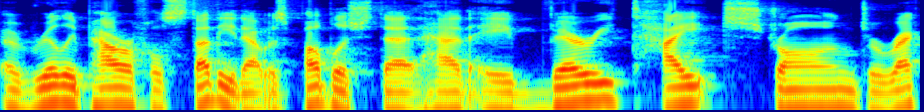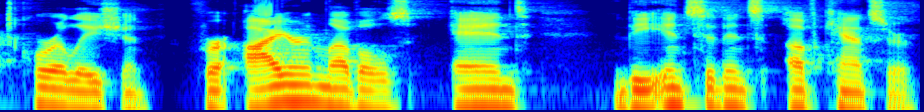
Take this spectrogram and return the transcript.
a really powerful study that was published that had a very tight, strong, direct correlation for iron levels and the incidence of cancer.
